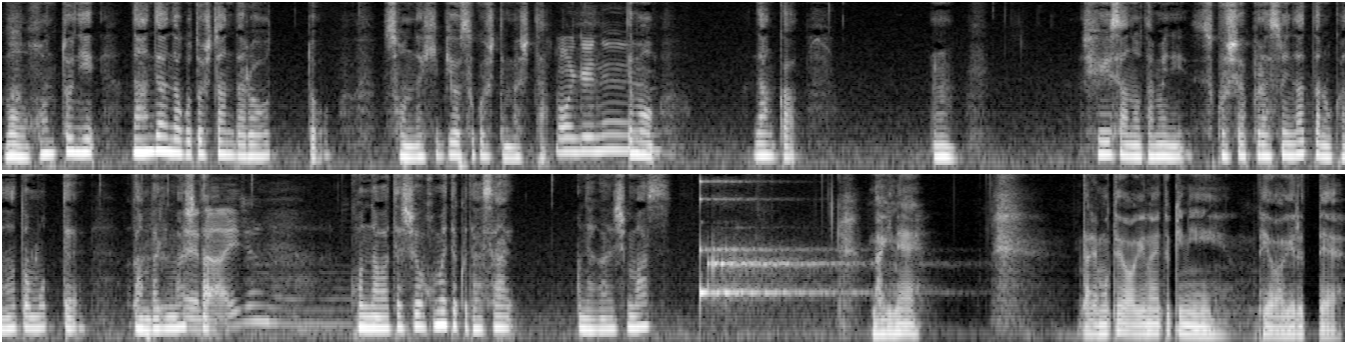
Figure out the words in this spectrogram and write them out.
もう本当になんであんなことしたんだろうとそんな日々を過ごしてました。でもなんかうんヒューイさんのために少しはプラスになったのかなと思って頑張りました。こんな私を褒めてください。お願いします。なぎね。誰も手を挙げない時に手を挙げるって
